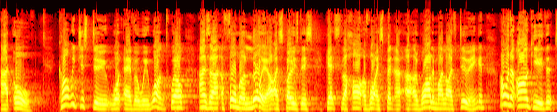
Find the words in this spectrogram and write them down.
at all? Can't we just do whatever we want? Well, as a, a former lawyer, I suppose this gets to the heart of what I spent a, a while in my life doing. And I want to argue that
